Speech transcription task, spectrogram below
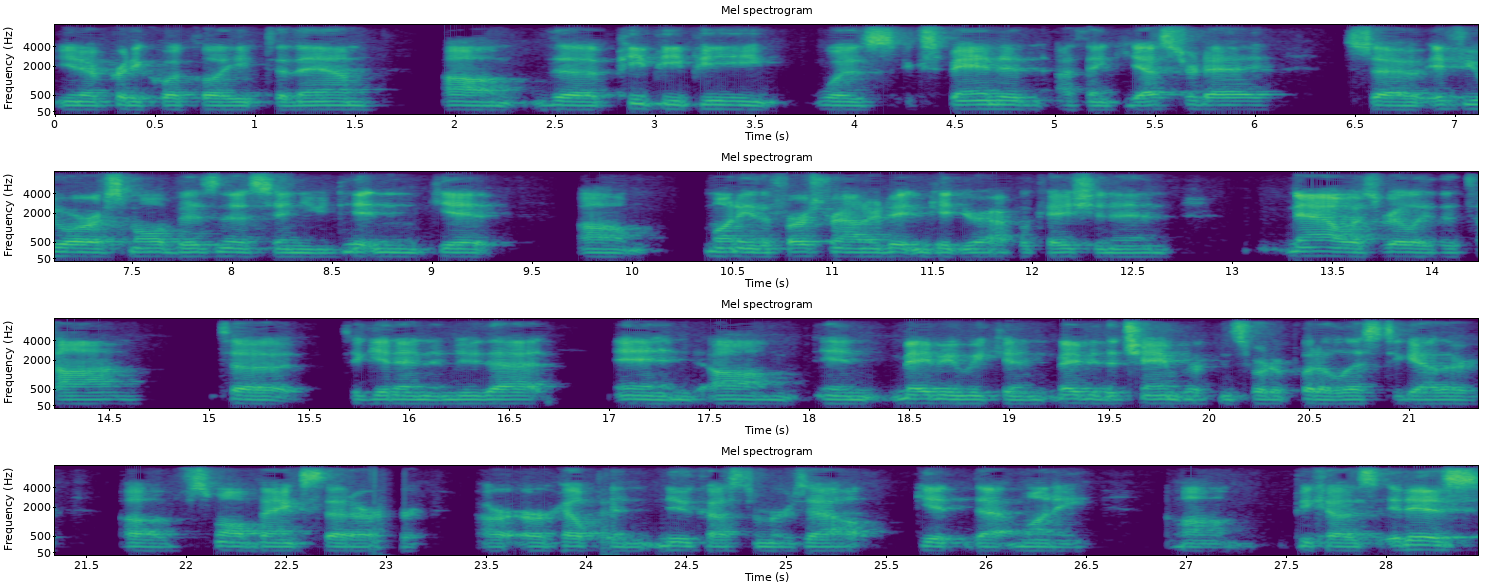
you know, pretty quickly to them. Um, the PPP was expanded, I think, yesterday. So if you are a small business and you didn't get um, money the first round or didn't get your application in, now is really the time to to get in and do that. And um, and maybe we can maybe the chamber can sort of put a list together of small banks that are are, are helping new customers out get that money um, because it is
